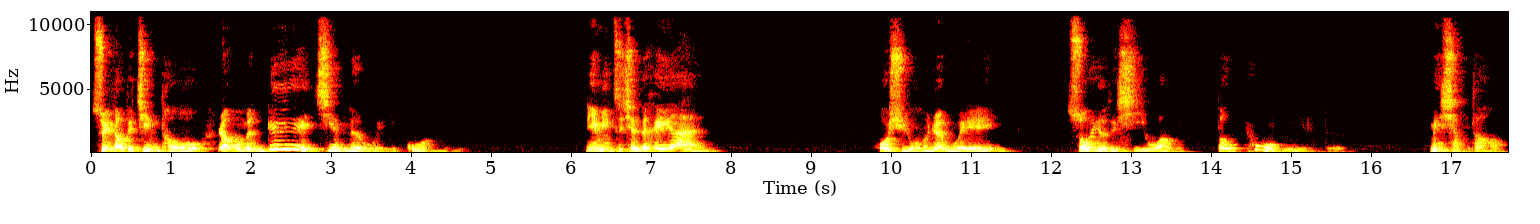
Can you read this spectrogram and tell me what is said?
隧道的尽头，让我们略见了微光。黎明之前的黑暗。或许我们认为所有的希望都破灭了，没想到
